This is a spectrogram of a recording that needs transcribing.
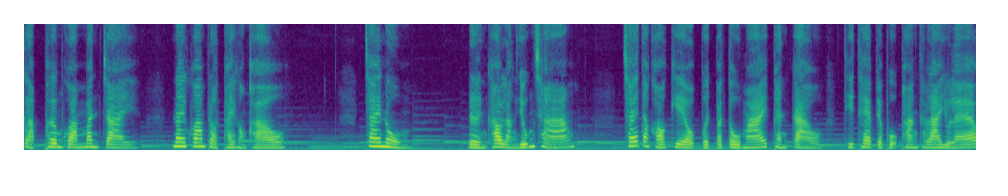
กลับเพิ่มความมั่นใจ ในความปลอดภัยของเขา ชายหนุ่ม เดินเข้าหลังยุ้งช้าง ใช้ตะขอเกี่ยวเปิดประตูไม้แผ่นเก่าที่แทบจะผุพังทลายอยู่แล้ว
